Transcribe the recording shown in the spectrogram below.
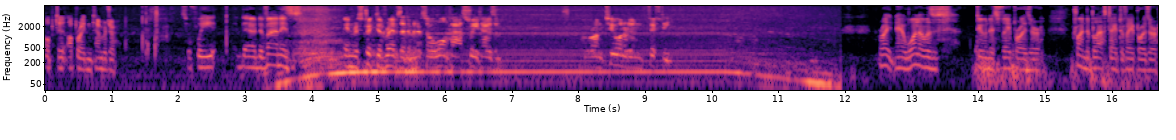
up to operating temperature. So if we, the, the van is in restricted revs at the minute, so it won't pass 3,000. we're on 250. Right now, while I was doing this vaporizer, trying to blast out the vaporizer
